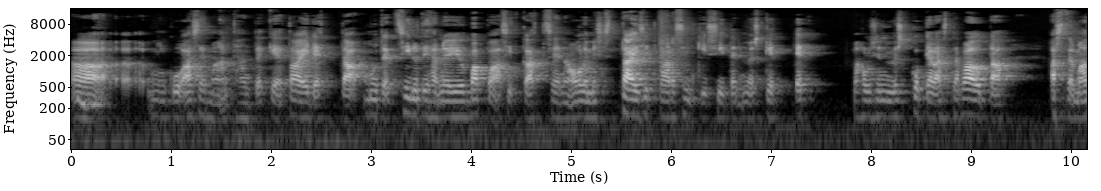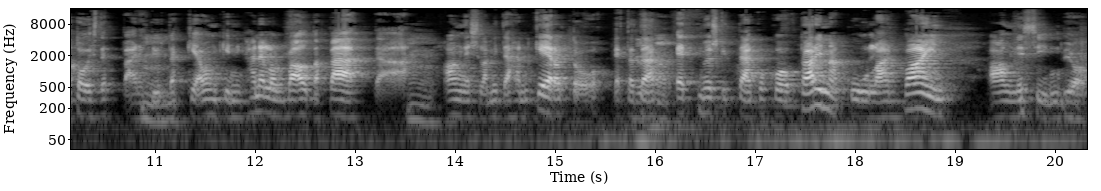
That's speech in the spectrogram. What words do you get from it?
uh, niin kuin asemaan, että hän tekee taidetta, mutta et silti hän ei ole vapaa sit katseena olemisesta, tai sitten varsinkin siitä että myöskin, että mä halusin myös kokeilla sitä valtaa asetelmaa toistepäin, että mm. yhtäkkiä onkin, niin hänellä on valta päättää mm. Agnesilla, mitä hän kertoo. Että, tää, että myöskin tämä koko tarina kuullaan vain Agnesin Joo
